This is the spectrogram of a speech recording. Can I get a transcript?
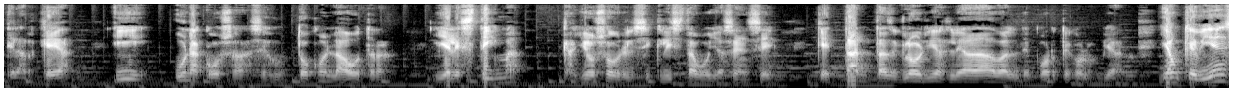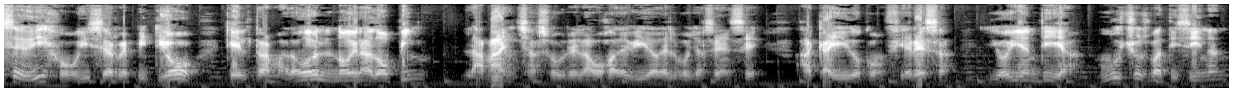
el Arkea, y una cosa se juntó con la otra y el estigma cayó sobre el ciclista boyacense que tantas glorias le ha dado al deporte colombiano. Y aunque bien se dijo y se repitió que el tramadol no era doping, la mancha sobre la hoja de vida del boyacense ha caído con fiereza y hoy en día muchos vaticinan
